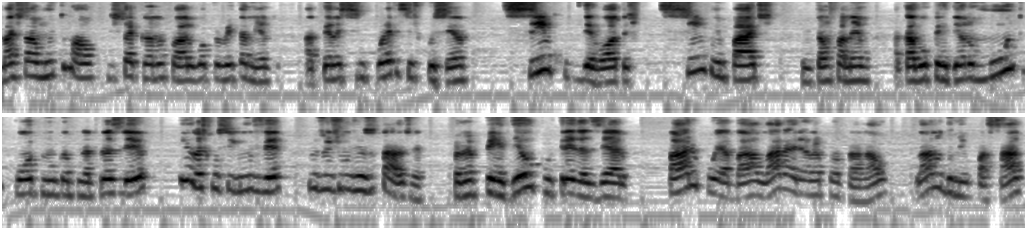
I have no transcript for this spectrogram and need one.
mas está muito mal, destacando, claro, o aproveitamento apenas 56%, 5 derrotas, 5 empates. Então o Flamengo acabou perdendo muito ponto no Campeonato Brasileiro e nós conseguimos ver nos últimos resultados. Né? O Flamengo perdeu por 3 a 0 para o Cuiabá, lá na Arena Pantanal, lá no domingo passado.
